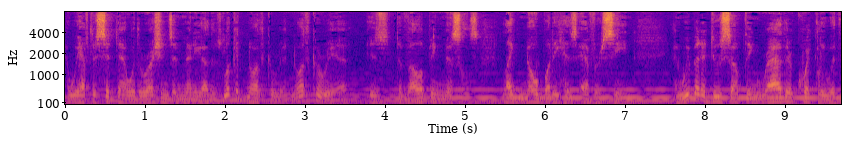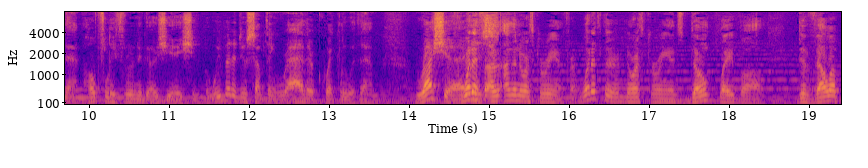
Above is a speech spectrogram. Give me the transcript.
and we have to sit down with the Russians and many others. Look at North Korea. North Korea is developing missiles like nobody has ever seen. And we better do something rather quickly with them, hopefully through negotiation. But we better do something rather quickly with them. Russia. What if, on, the North Korean front, what if the North Koreans don't play ball, develop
